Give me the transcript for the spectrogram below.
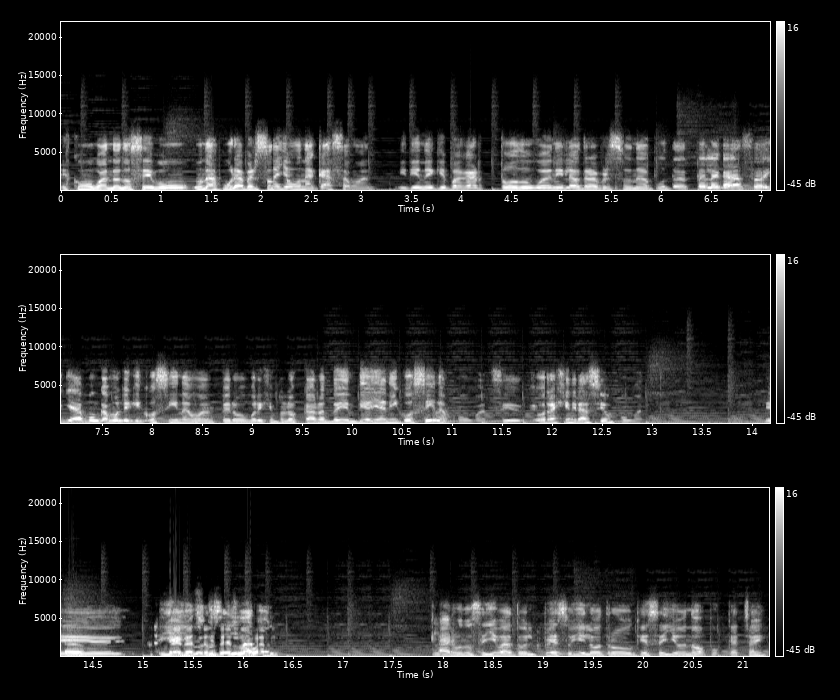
Es como cuando, no sé, una pura persona lleva una casa, weón y tiene que pagar todo, weón, y la otra persona, puta, está en la casa y ya pongámosle que cocina, weón, pero por ejemplo los cabros de hoy en día ya ni cocinan, pues, weón, sí, otra generación, pues, weón. Eh, y ahí uno se lleva todo, Claro, uno se lleva todo el peso y el otro, qué sé yo, no, pues, ¿cachai?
